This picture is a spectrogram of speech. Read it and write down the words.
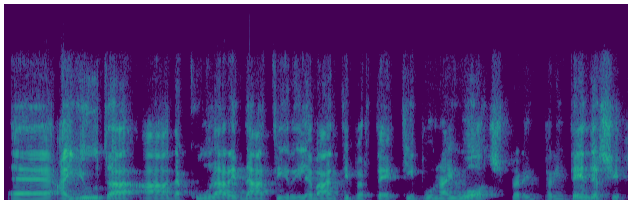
eh, aiuta ad accumulare dati rilevanti per te, tipo un iWatch per, per intenderci,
